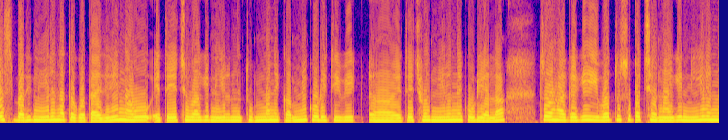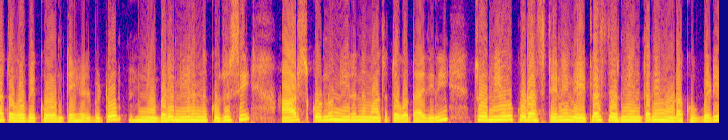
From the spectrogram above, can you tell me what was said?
ಜಸ್ಟ್ ಬರೀ ನೀರನ್ನು ತೊಗೋತಾ ಇದ್ದೀನಿ. ನಾವು ಯಥೇಚ್ಛವಾಗಿ ನೀರನ್ನು ತುಂಬಾ ಕಮ್ಮಿ ಕುಡಿತೀವಿ. ಯಥೇಚ್ಛವಾಗಿ ನೀರನ್ನೇ ಕುಡಿಯಲ್ಲ. ಸೊ ಹಾಗಾಗಿ ಇವತ್ತು ಸ್ವಲ್ಪ ಚೆನ್ನಾಗಿ ನೀರನ್ನು ತಗೋಬೇಕು ಅಂತ ಹೇಳಿಬಿಟ್ಟು ಬರೀ ನೀರನ್ನು ಕುದಿಸಿ ಆರಿಸ್ಕೊಂಡು ನೀರನ್ನು ಮಾತ್ರ ತಗೋತಾ ಇದ್ದೀನಿ. ಸೊ ನೀವು ಕೂಡ ಅಷ್ಟೇ ವೆಯ್ಟ್ ಲಾಸ್ ಜರ್ನಿ ಅಂತಲೇ ನೋಡೋಕೆ ಹೋಗಬೇಡಿ.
